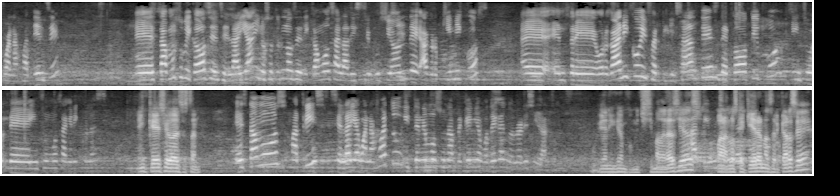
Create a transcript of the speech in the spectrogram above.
guanajuatense. Eh, estamos ubicados en Celaya y nosotros nos dedicamos a la distribución de agroquímicos eh, entre orgánico y fertilizantes de todo tipo insu- de insumos agrícolas. ¿En qué ciudades están? Estamos matriz, Celaya, Guanajuato y tenemos una pequeña bodega en Dolores Hidalgo. Muy bien, Inge, pues muchísimas gracias. Ti, Para los que quieran acercarse,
